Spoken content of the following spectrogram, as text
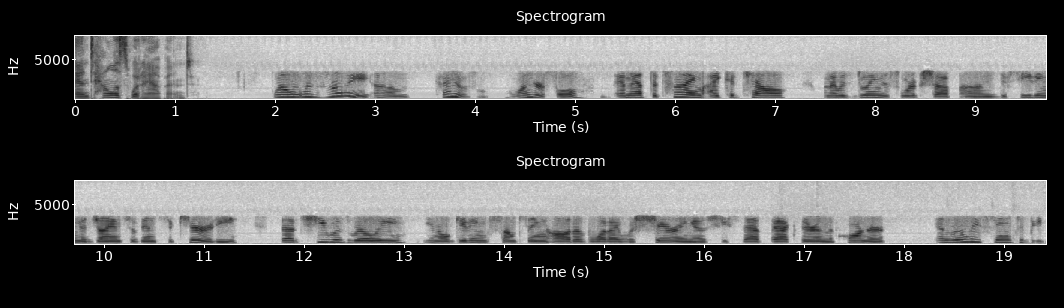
And tell us what happened. Well, it was really um, kind of wonderful. And at the time, I could tell when I was doing this workshop on defeating the giants of insecurity that she was really, you know, getting something out of what I was sharing as she sat back there in the corner and really seemed to be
